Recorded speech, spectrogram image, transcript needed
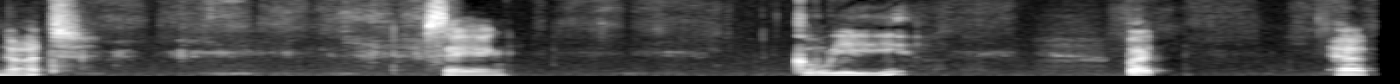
not saying glee, but at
